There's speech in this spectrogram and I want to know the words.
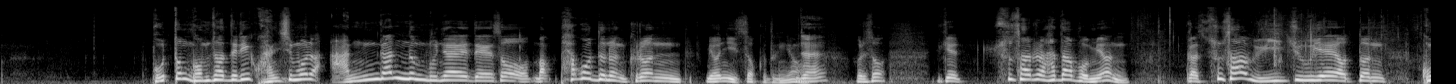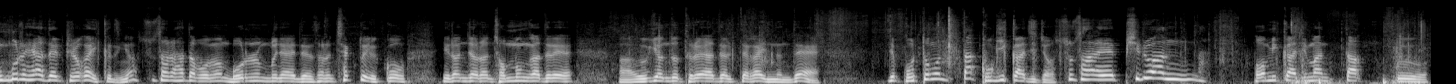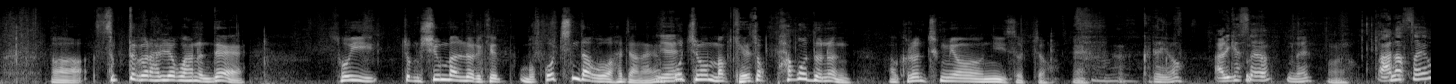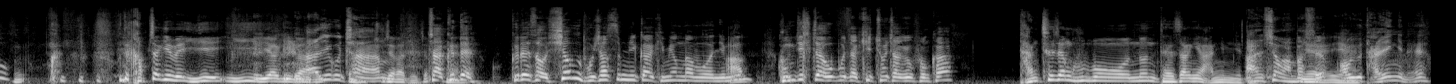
보통 검사들이 관심을 안 갖는 분야에 대해서 막 파고드는 그런 면이 있었거든요. 네. 그래서 이게 수사를 하다 보면 그러니까 수사 위주의 어떤 공부를 해야 될 필요가 있거든요. 수사를 하다 보면 모르는 분야에 대해서는 책도 읽고 이런저런 전문가들의 어, 의견도 들어야 될 때가 있는데 이제 보통은 딱 거기까지죠. 수사에 필요한 범위까지만 딱그 어, 습득을 하려고 하는데 소위 좀 쉬운 말로 이렇게 뭐 꽂힌다고 하잖아요. 예. 꽂히면 막 계속 파고드는 아, 그런 측면이 있었죠. 예. 그래요? 알겠어요. 네. 어. 알았어요. 근데 갑자기 왜 이 이 이야기가 아이고 참. 주제가 되죠? 자, 근데 네. 그래서 시험 보셨습니까, 김영남 의원님은? 아, 공직자 후보자 기초 자격 평가? 단체장 후보는 대상이 아닙니다. 아, 시험 안 봤어요? 예, 예. 어, 이거 다행이네.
